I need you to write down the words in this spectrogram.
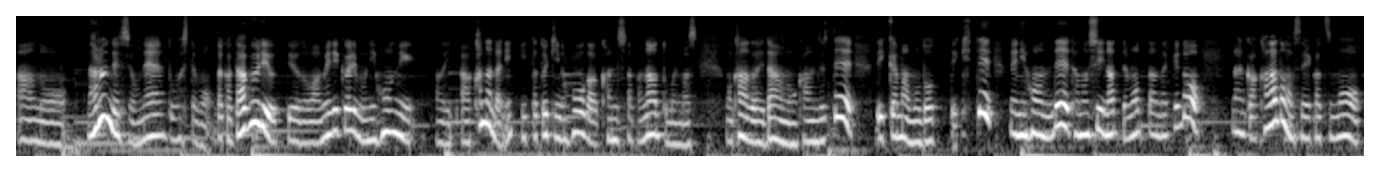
あのなるんですよねどうしても。だから W っていうのはアメリカよりも日本にあカナダに行った時の方が感じたかなと思います。カナダでダウンを感じてで一回まあ戻ってきてで日本で楽しいなって思ったんだけどなんかカナダの生活も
